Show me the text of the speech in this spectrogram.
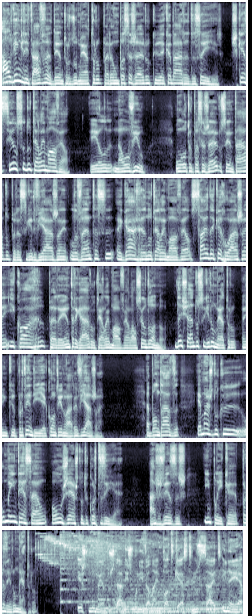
Alguém gritava dentro do metro para um passageiro que acabara de sair. Esqueceu-se do telemóvel. Ele não ouviu. Um outro passageiro, sentado para seguir viagem, levanta-se, agarra no telemóvel, sai da carruagem e corre para entregar o telemóvel ao seu dono, deixando seguir o metro em que pretendia continuar a viagem. A bondade é mais do que uma intenção ou um gesto de cortesia. Às vezes, implica perder o metro. Este momento está disponível em podcast no site e na app.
